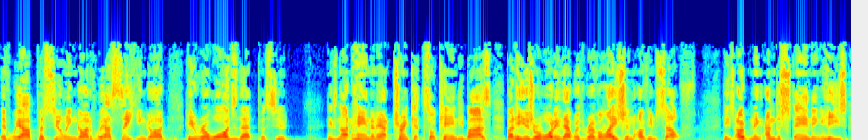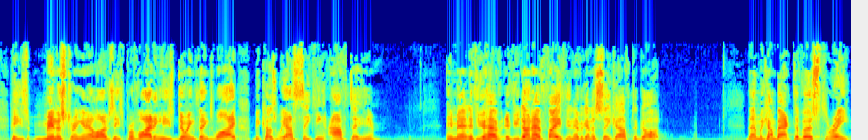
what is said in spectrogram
If we are pursuing God, if we are seeking God, He rewards that pursuit. He's not handing out trinkets or candy bars, but he is rewarding that with revelation of himself. He's opening understanding. He's, he's ministering in our lives. He's providing. He's doing things. Why? Because we are seeking after him. Amen. If you have, if you don't have faith, you're never going to seek after God. Then we come back to verse 3.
